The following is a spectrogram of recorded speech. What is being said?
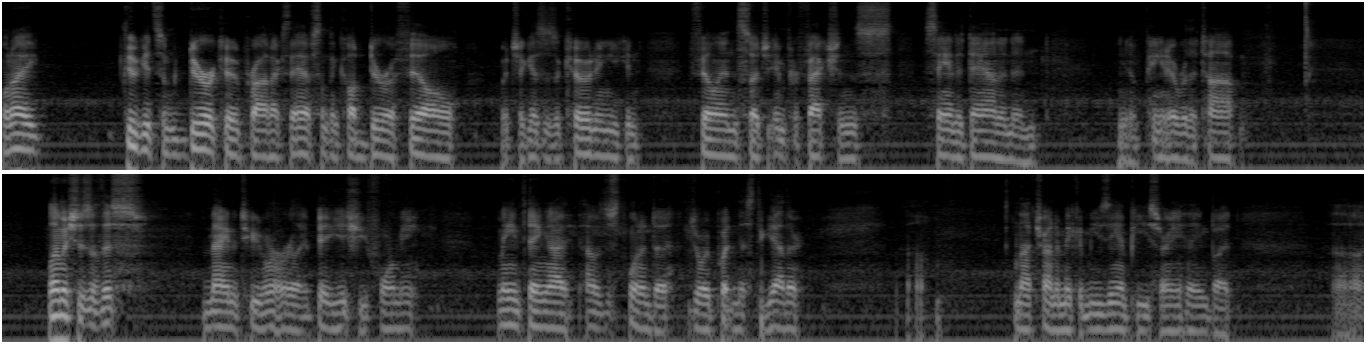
when I go get some Duracoat products, they have something called Durafil, which I guess is a coating you can fill in such imperfections, sand it down, and then you know paint over the top. Blemishes of this magnitude weren't really a big issue for me. Main thing I I was just wanted to enjoy putting this together. Um, I'm not trying to make a museum piece or anything, but uh,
